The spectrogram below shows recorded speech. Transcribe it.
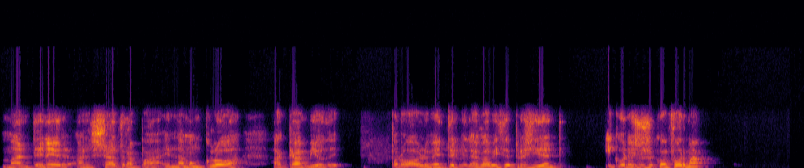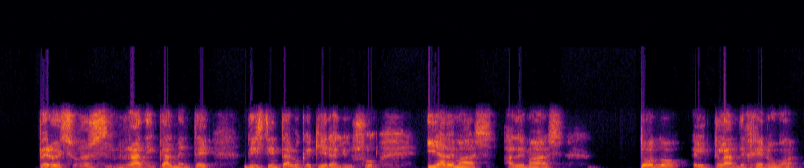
mantener al sátrapa en la Moncloa a cambio de probablemente que le haga vicepresidente, y con eso se conforma. Pero eso es radicalmente distinto a lo que quiere Ayuso. Y además, además, todo el clan de Génova,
